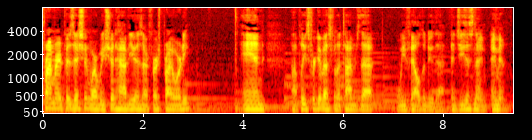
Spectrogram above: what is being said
primary position where we should have you as our first priority. And uh, please forgive us for the times that we fail to do that. In Jesus' name, amen.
